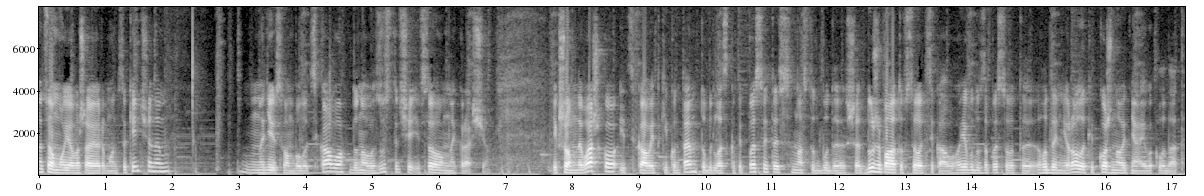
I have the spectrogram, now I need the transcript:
На цьому я вважаю ремонт закінченим. Надіюсь, вам було цікаво. До нових зустрічей і всього вам найкращого. Якщо вам не важко і цікавий такий контент, то будь ласка, підписуйтесь. У нас тут буде ще дуже багато всього цікавого. Я буду записувати годинні ролики кожного дня і викладати.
